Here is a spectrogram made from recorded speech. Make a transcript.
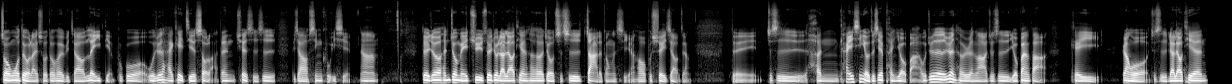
周末对我来说都会比较累一点，不过我觉得还可以接受啦，但确实是比较辛苦一些。那。对，就很久没聚，所以就聊聊天、喝喝酒、吃吃炸的东西，然后不睡觉这样。对，就是很开心有这些朋友吧。我觉得任何人啦，就是有办法可以让我就是聊聊天，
